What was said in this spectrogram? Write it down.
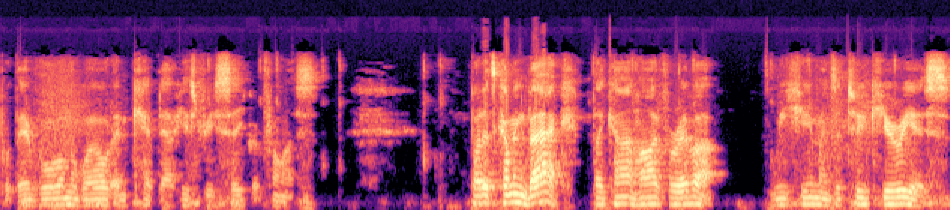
put their rule on the world and kept our history secret from us. But it's coming back. They can't hide forever. We humans are too curious.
